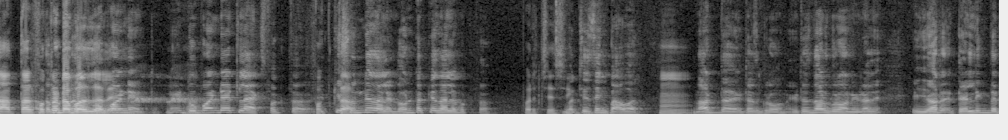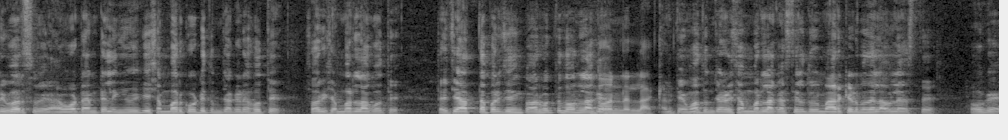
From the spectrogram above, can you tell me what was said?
आता फक्त डबल झाले पॉईंट एट नाही टू पॉईंट एट लॅक्स फक्त. शून्य झाले दोन टक्के झाले फक्त. Purchasing purchasing power not it is grown it is not grown it is you are telling the reverse way what I am telling you की शंभर कोटी तुमच्याकडे होते. सॉरी शंभर लाख होते. त्याची आत्ता पर्चेसिंग पॉवर फक्त दोन लाख दोन लाख. आणि तेव्हा तुमच्याकडे शंभर लाख असतील तुम्ही मार्केटमध्ये लावले असते. ओके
